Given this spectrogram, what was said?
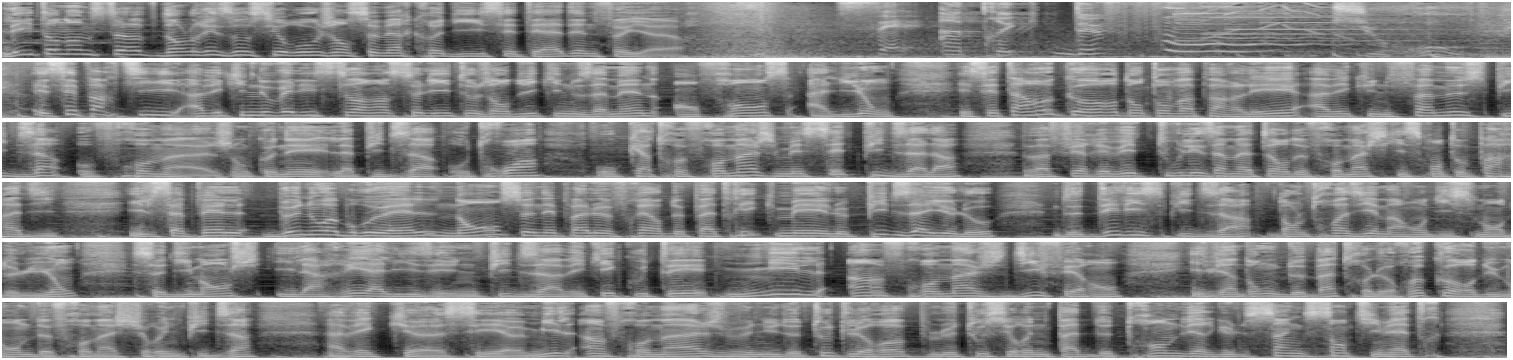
Les non-stop dans le réseau sur Rouge en ce mercredi, c'était Aden Feuer. C'est un truc de fou Et c'est parti avec une nouvelle histoire insolite aujourd'hui qui nous amène en France, à Lyon. Et c'est un record dont on va parler avec une fameuse pizza au fromage. On connaît la pizza aux 3, aux 4 fromages, mais cette pizza-là va faire rêver tous les amateurs de fromage qui seront au paradis. Il s'appelle Benoît Bruel. Non, ce n'est pas le frère de Patrick, mais le pizzaiolo de Délice Pizza dans le 3e arrondissement de Lyon. Ce dimanche, il a réalisé une pizza avec, écoutez, 1001 fromages différents. Il vient donc de battre le record du monde de fromage sur une pizza avec euh, ses 1001 fromages venus de toute l'Europe, le tout sur une pâte de 30,5 cm.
